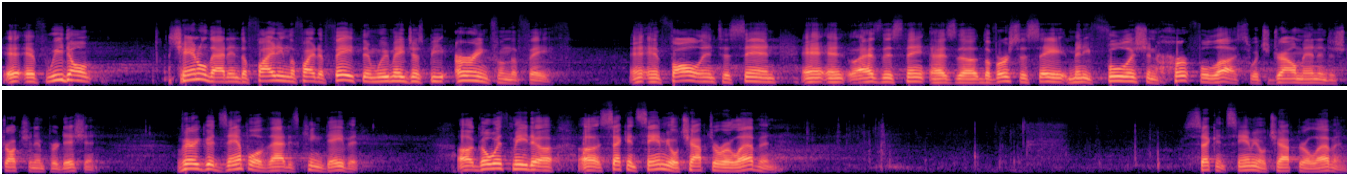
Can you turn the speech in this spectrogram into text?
if we don't channel that into fighting the fight of faith, then we may just be erring from the faith and, and fall into sin. And, and, as this thing, as the, the verses say, many foolish and hurtful lusts which drown men in destruction and perdition. A very good example of that is King David. Uh, go with me to uh, 2 Samuel chapter 11. 2 Samuel chapter 11.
